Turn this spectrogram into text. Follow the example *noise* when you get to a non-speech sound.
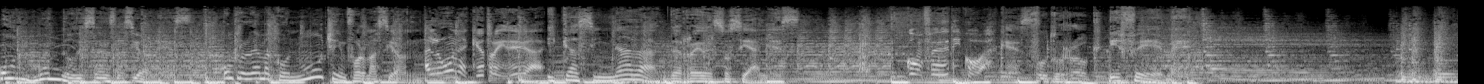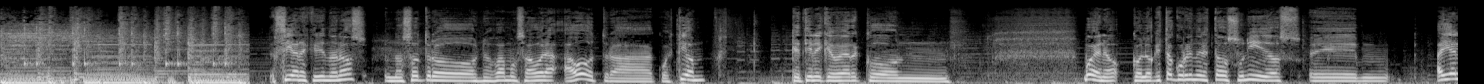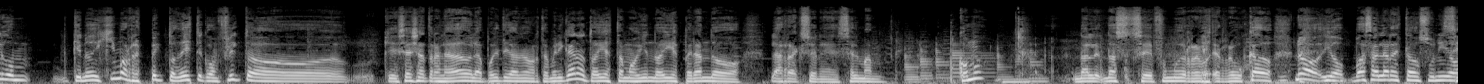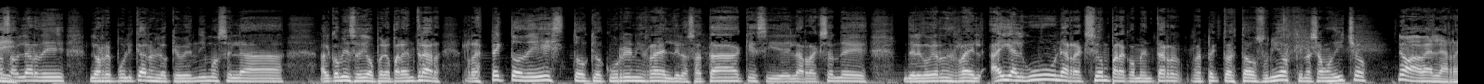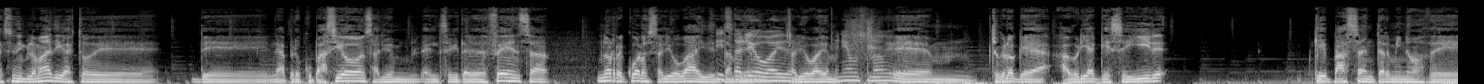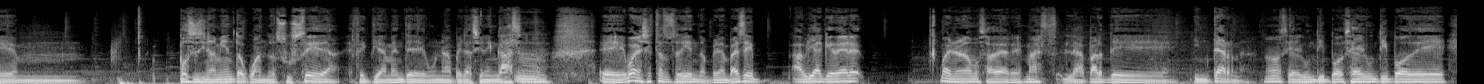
Un mundo de sensaciones. Un programa con mucha información, alguna que otra idea y casi nada de redes sociales. Con Federico Vázquez, Futurock FM. Sigan escribiéndonos. Nosotros nos vamos ahora a otra cuestión que tiene que ver con. Bueno, con lo que está ocurriendo en Estados Unidos. Eh, hay algo que no dijimos respecto de este conflicto que se haya trasladado a la política norteamericana. Todavía estamos viendo ahí esperando las reacciones, Selman. ¿Cómo? No, no se fue muy re- rebuscado. No, digo, vas a hablar de Estados Unidos, Sí. vas a hablar de los republicanos, lo que vendimos en la al comienzo, digo, pero para entrar, respecto de esto que ocurrió en Israel, de los ataques y de la reacción de, del gobierno de Israel, ¿hay alguna reacción para comentar respecto a Estados Unidos que no hayamos dicho? No, a ver, la reacción diplomática, esto de, de la preocupación, salió el secretario de Defensa. No recuerdo si salió Biden Sí, también. salió Biden. Salió Biden. Teníamos un audio. Eh, yo creo que habría que seguir qué pasa en términos de mm, posicionamiento cuando suceda efectivamente una operación en Gaza. ¿no? Mm. Eh, bueno, ya está sucediendo, pero me parece que habría que ver. Bueno, no vamos a ver, es más la parte interna, ¿no? Si hay algún tipo, si hay algún tipo de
